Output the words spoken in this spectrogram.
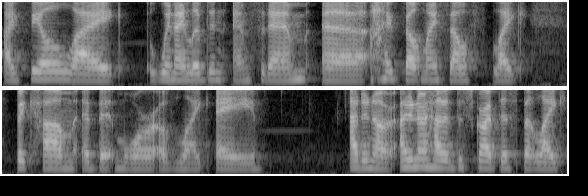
I feel like when I lived in Amsterdam, uh, I felt myself like become a bit more of like a I don't know. I don't know how to describe this, but like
